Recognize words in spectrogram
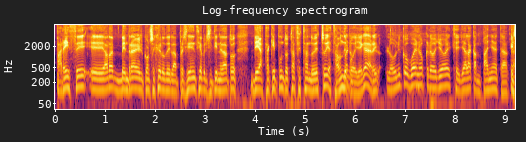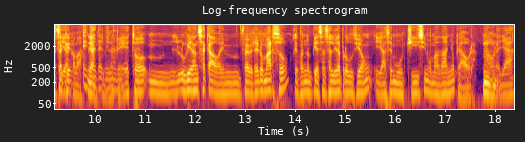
parece, eh, ahora vendrá el consejero de la presidencia a ver si tiene datos de hasta qué punto está afectando esto y hasta dónde puede llegar. ¿eh? Lo único bueno, creo yo, es que ya la campaña está casi Está que- acabada. Está Ya. O sea, que esto mm, lo hubieran sacado en febrero marzo, que es cuando empieza a salir la producción, y hace muchísimo más daño que ahora. Ahora ya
